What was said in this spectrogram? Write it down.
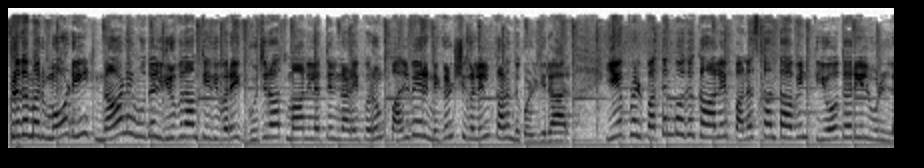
பிரதமர் மோடி நாளை முதல் இருபதாம் தேதி வரை குஜராத் மாநிலத்தில் நடைபெறும் பல்வேறு நிகழ்ச்சிகளில் கலந்து கொள்கிறார். ஏப்ரல் பத்தொன்பது காலை பனஸ்காந்தாவின் தியோதரில் உள்ள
